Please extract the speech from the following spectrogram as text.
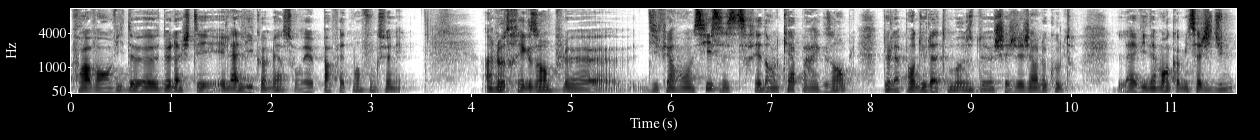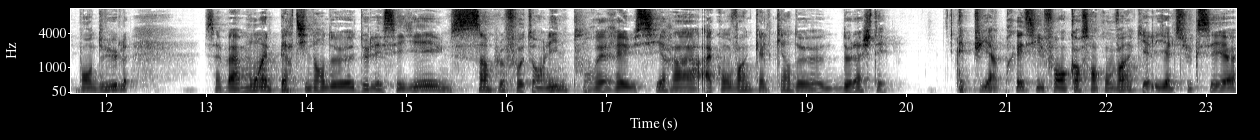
pour avoir envie de, de l'acheter. Et là, l'e-commerce aurait parfaitement fonctionné. Un autre exemple différent aussi, ce serait dans le cas par exemple de la pendule Atmos de chez Gégère Lecoultre. Là évidemment comme il s'agit d'une pendule, ça va moins être pertinent de, l'essayer. Une simple photo en ligne pourrait réussir à, convaincre quelqu'un de, l'acheter. Et puis après, s'il faut encore s'en convaincre, il y, a, le succès euh,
